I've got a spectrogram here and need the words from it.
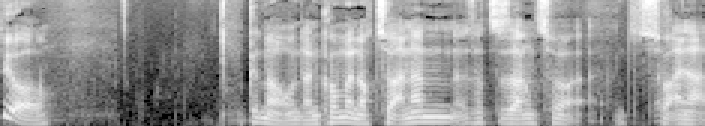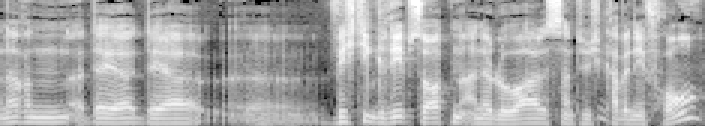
ja. Genau, und dann kommen wir noch zu anderen, sozusagen zu, zu einer anderen der, der äh, wichtigen Rebsorten an der Loire, das ist natürlich Cabernet Franc.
